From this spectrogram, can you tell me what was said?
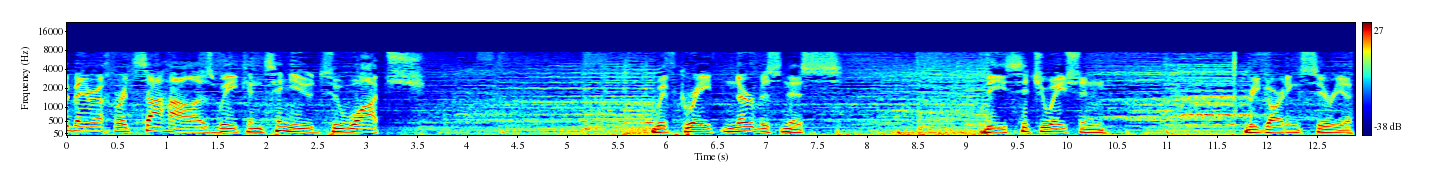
Misha for Tzahal as we continue to watch with great nervousness the situation regarding Syria.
